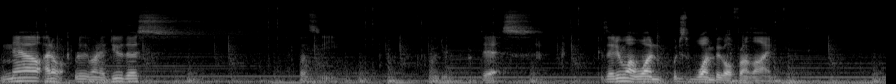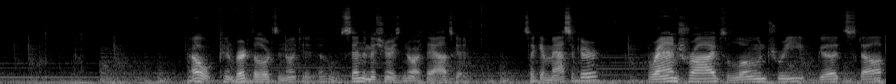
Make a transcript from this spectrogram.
Now, I don't really want to do this. Let's see. I'm going to do this. Because I do want one, just one big old front line. Oh, convert the Lord's Anointed. Oh, send the missionaries north. Yeah, that's good. Second Massacre. Grand Tribes, Lone Tree, good stuff.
